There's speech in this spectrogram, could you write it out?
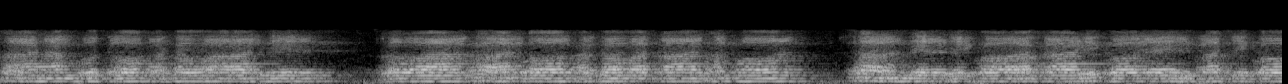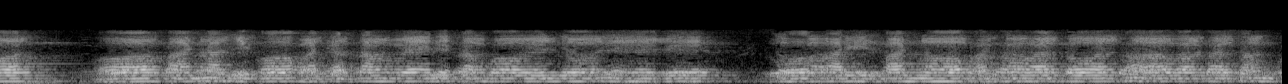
สานังพุทโธภะคะวาติสวากาโตภะคะวตาธัมโม ริโกเอหิปัสสิโกโอปัญญิโกปัจจตังเวนิตังโกวินโยเนติสุปริปันโนภะคะวะโตสาวกสังโฆ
